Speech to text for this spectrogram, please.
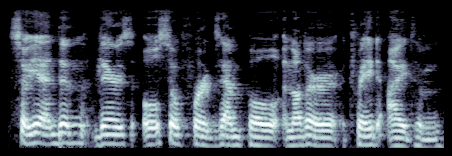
So yeah, and then there's also, for example, another trade item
